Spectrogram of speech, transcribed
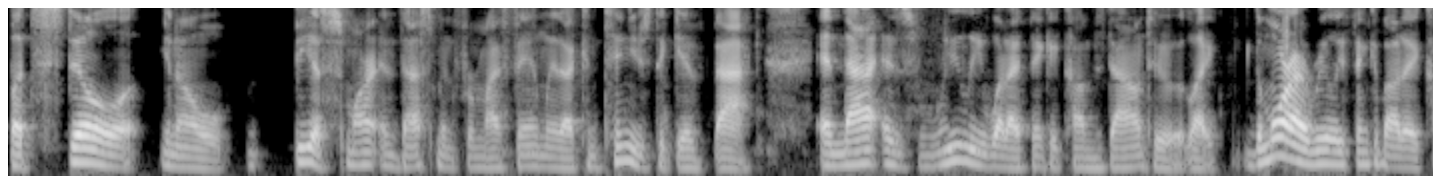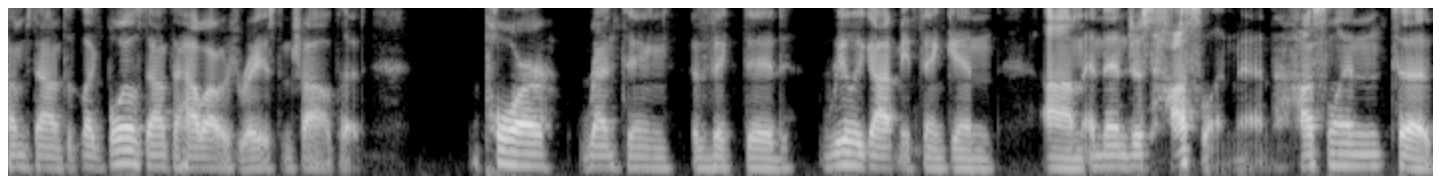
but still, you know, be a smart investment for my family that continues to give back. And that is really what I think it comes down to. Like the more I really think about it, it comes down to like boils down to how I was raised in childhood. Poor, renting, evicted, really got me thinking. Um, and then just hustling, man, hustling to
